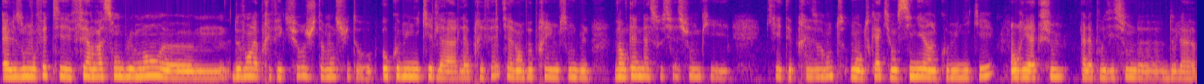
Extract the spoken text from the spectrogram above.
elles ont en fait fait un rassemblement euh, devant la préfecture justement suite au, communiqué de la, préfète. Il y avait à peu près, il me semble, une vingtaine d'associations qui, étaient présentes, ou en tout cas qui ont signé un communiqué en réaction à la position de la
